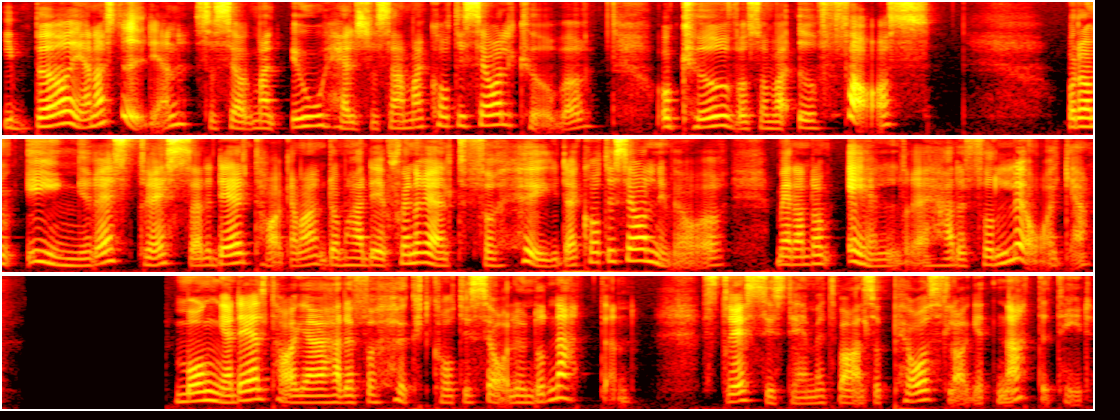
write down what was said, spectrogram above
I början av studien så såg man ohälsosamma kortisolkurvor och kurvor som var ur fas och de yngre stressade deltagarna, de hade generellt förhöjda kortisolnivåer medan de äldre hade för låga. Många deltagare hade för högt kortisol under natten. Stresssystemet var alltså påslaget nattetid.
